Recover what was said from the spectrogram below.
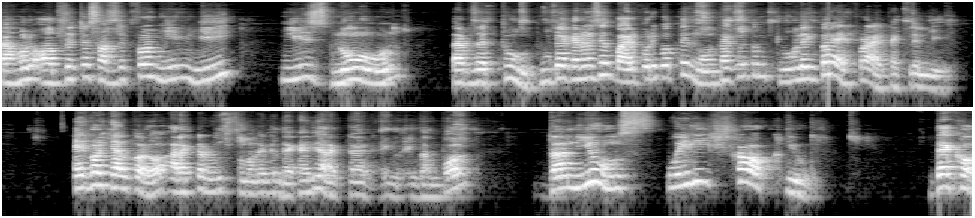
তাহলে অবজেক্টের subject from him he is known তারপরে টু টুটা কেন হয়েছে? বাইরের পরিবর্তে নো থাকলে তুমি টু লিখবা, এরপর আই থাকলে মি এরপর খেয়াল করো, আরেকটা রুলস তোমাদেরকে দেখাই দিই, আরেকটা example the news will shock you দেখো,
